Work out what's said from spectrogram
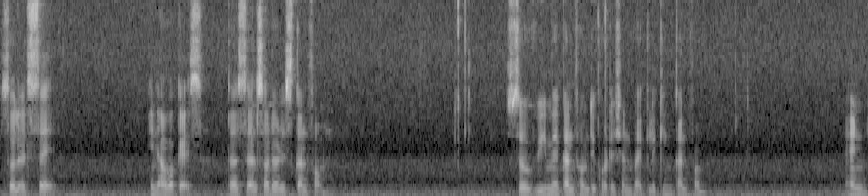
So let's say in our case the sales order is confirmed. So we may confirm the quotation by clicking confirm. And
